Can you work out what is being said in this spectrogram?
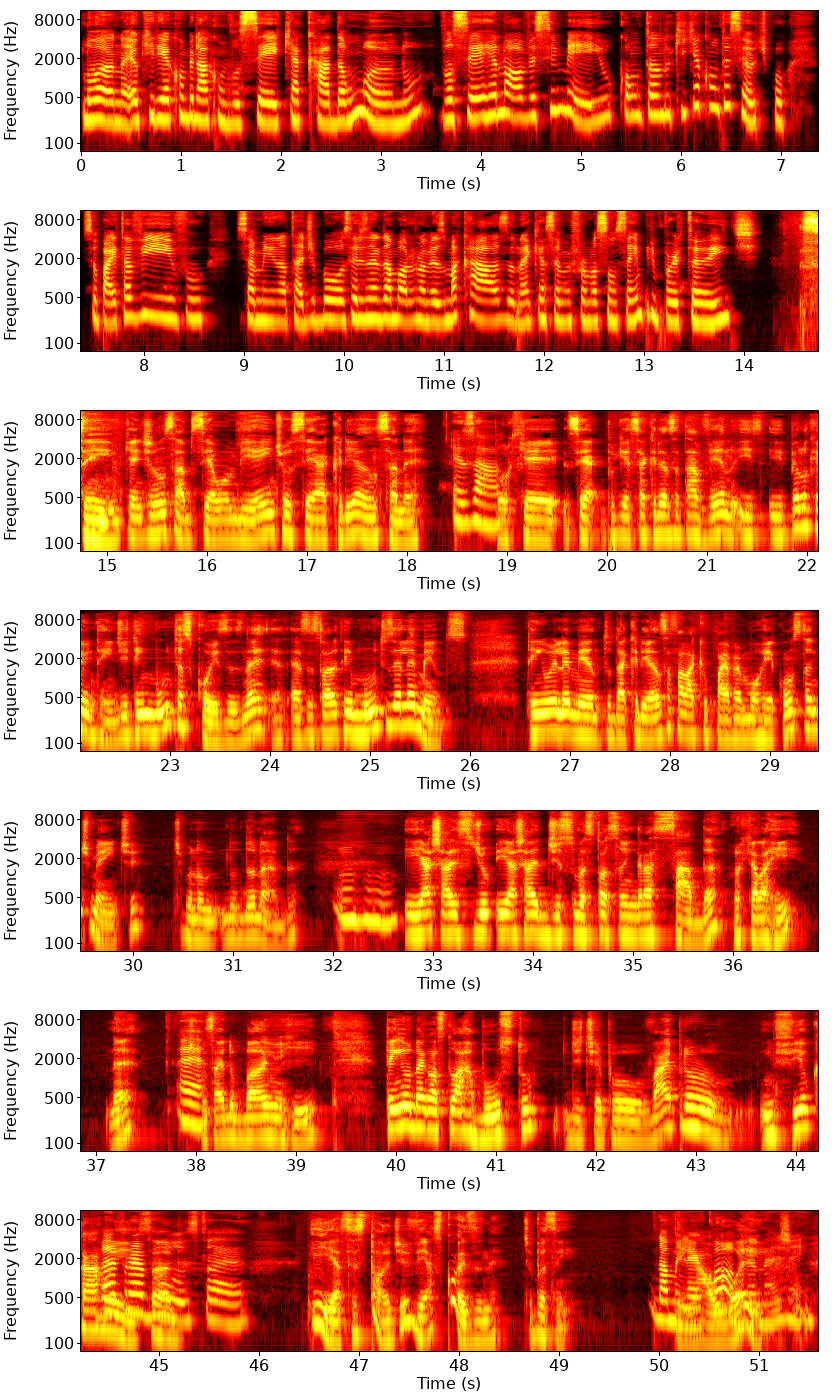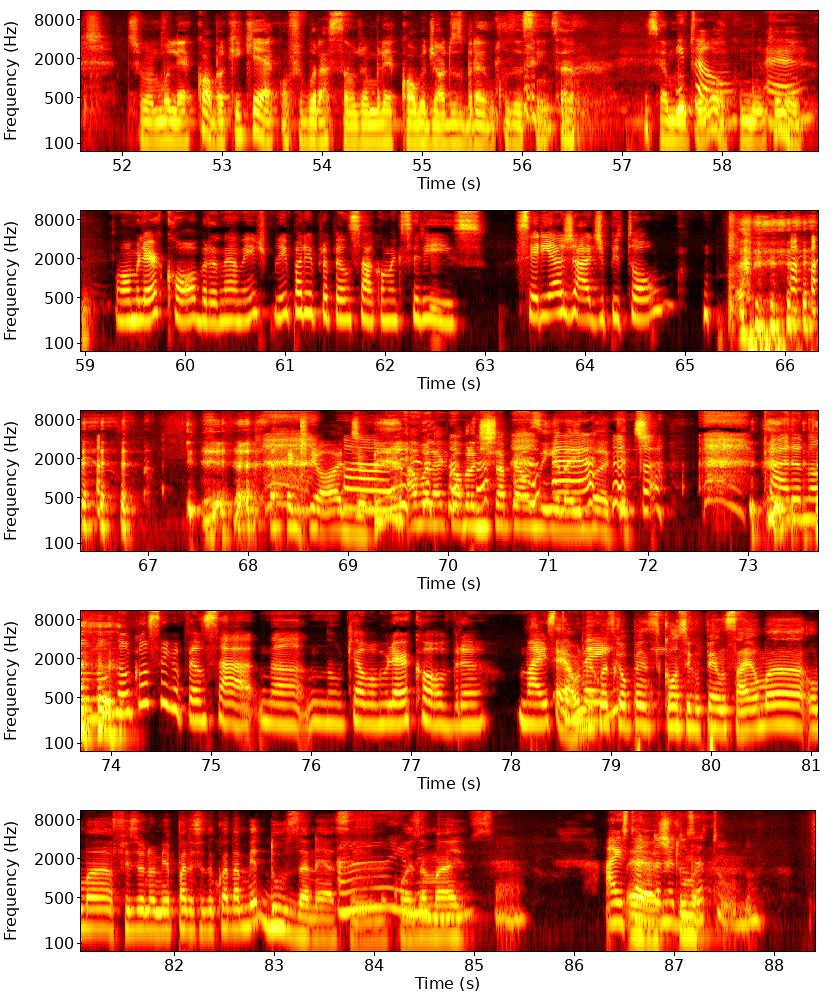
Luana, eu queria combinar com você que a cada um ano você renova esse e-mail contando o que, que aconteceu. Tipo, se o pai tá vivo, se a menina tá de boa, se eles ainda moram na mesma casa, né? Que essa é uma informação sempre importante. Sim, que a gente não sabe se é o ambiente ou se é a criança, né? Exato. Porque se, é- porque se a criança tá vendo, e, e pelo que eu entendi, tem muitas coisas, né? Essa história tem muitos elementos. Tem o elemento da criança falar que o pai vai morrer constantemente, tipo, no, no- do nada. Uhum. E achar, isso de- e achar disso uma situação engraçada, porque ela ri, né? É. Tipo, sai do banho e ri. Tem o negócio do arbusto, de tipo, vai pro. enfia o carro Vai aí, pro sabe? arbusto, é. E essa história de ver as coisas, né? Tipo assim, Da mulher cobra, aí. né, gente? De uma mulher cobra. O que, que é a configuração de uma mulher cobra de olhos brancos, assim, sabe? Isso é muito Então, louco, muito é. louco. Uma mulher cobra, né? Nem, nem parei pra pensar como é que seria isso. Seria a Jade Piton? que ódio. Ai. A mulher cobra de chapéuzinho é. na e-bucket. Cara, não, não, não consigo pensar na, no que é uma mulher cobra. Mas é, também... a única coisa que eu penso, consigo pensar é uma, uma fisionomia parecida com a da Medusa, né? Assim, Ai, uma coisa a mais. A história é, da Medusa uma... é tudo.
